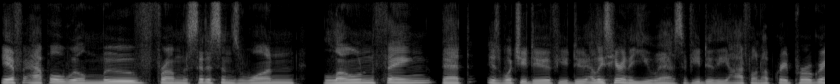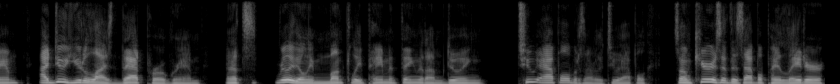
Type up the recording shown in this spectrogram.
If Apple will move from the Citizens One loan thing, that is what you do if you do, at least here in the US, if you do the iPhone upgrade program. I do utilize that program, and that's really the only monthly payment thing that I'm doing to Apple, but it's not really to Apple. So I'm curious if this Apple Pay later,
